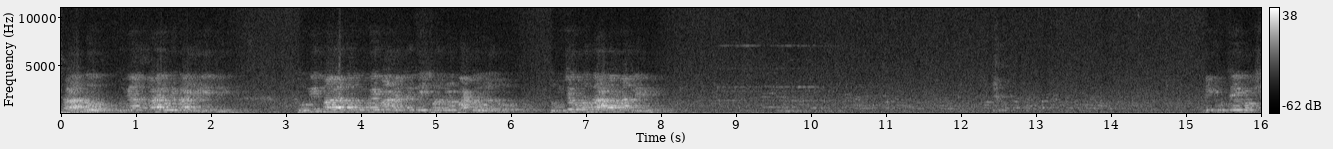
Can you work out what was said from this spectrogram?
झालो तुम्ही आज काय एवढी काळजी घेतली? तुम्हीच मला आता मुंबई महाराष्ट्रात देश पातळीवर पाठवलं होतो. तुमचे म्हणून तर आभार मानले मी. मी कुठचाही पक्ष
